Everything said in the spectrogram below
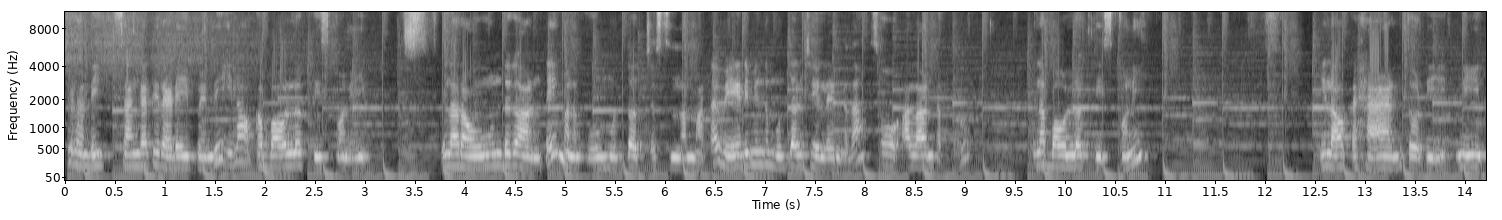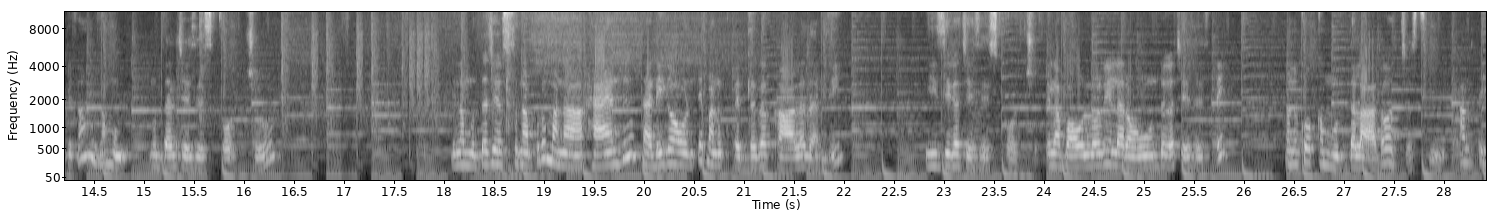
చూడండి సంగటి రెడీ అయిపోయింది. ఇలా ఒక బౌల్లోకి తీసుకొని ఇలా రౌండ్గా అంటే మనకు ముద్ద వచ్చేస్తుంది అనమాట వేడి మీద ముద్దలు చేయలేం కదా. సో అలాంటప్పుడు ఇలా బౌల్లోకి తీసుకొని ఇలా ఒక హ్యాండ్ తోటి నీట్గా ఇలా ముద్దలు చేసేసుకోవచ్చు. ఇలా ముద్ద చేస్తున్నప్పుడు మన హ్యాండ్ తడిగా ఉంటే మనకు పెద్దగా కాలదండి. ఈజీగా చేసేసుకోవచ్చు. ఇలా బౌల్లోనే ఇలా రౌండ్గా చేసేస్తే మనకు ఒక ముద్దలాగా వచ్చేస్తుంది. అంతే.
